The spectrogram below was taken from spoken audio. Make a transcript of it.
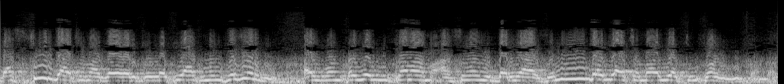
دستور دا چما دور کی نتیات منفجر بھی اور منفجر بھی تمام آسمان دریا زمین دریا چمایا طوفان بھی کنا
